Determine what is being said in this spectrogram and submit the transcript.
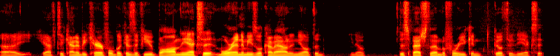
uh, you have to kind of be careful because if you bomb the exit, more enemies will come out, and you'll have to, you know, dispatch them before you can go through the exit.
